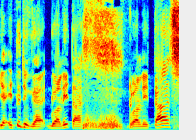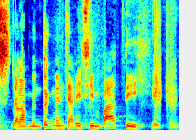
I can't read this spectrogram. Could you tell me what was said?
ya itu juga dualitas dualitas dalam bentuk mencari simpati gitu.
